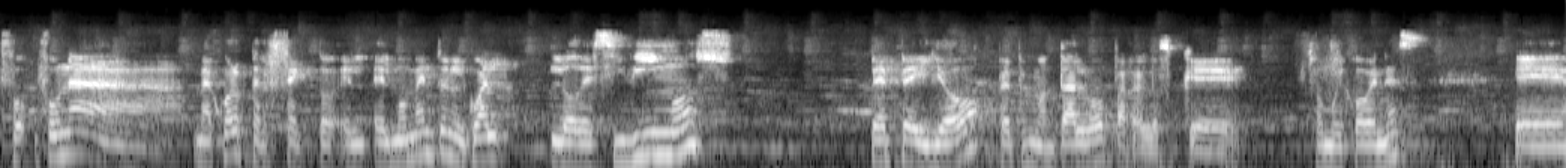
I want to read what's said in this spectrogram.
fue, una, me acuerdo perfecto, el, el momento en el cual lo decidimos, Pepe y yo, Pepe Montalvo, para los que son muy jóvenes, eh,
